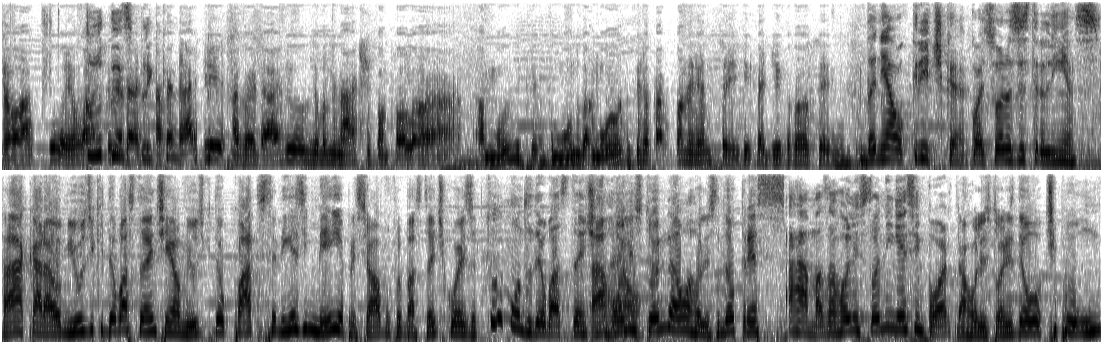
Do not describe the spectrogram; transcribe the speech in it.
Eu acho, eu acho Tudo que é verdade. Na explicado. verdade, na verdade, os Illuminati que controlam a, a música, o mundo da música, já tava planejando isso aí. Fica a dica pra vocês. Hein? Daniel, crítica. Quais foram as estrelinhas? Ah, cara, o Music deu bastante, hein? O Music deu quatro estrelinhas e meia pra esse álbum, foi bastante coisa. Todo mundo deu bastante. A Rolling real. Stone não, a Rolling Stone deu três. Ah, mas a Rolling Stone ninguém se importa. A Rolling Stones deu, tipo, um,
